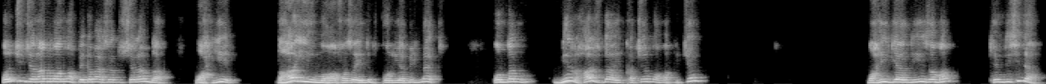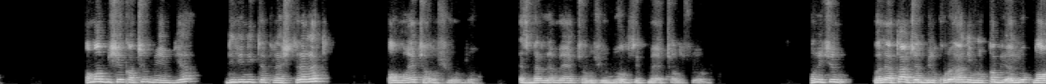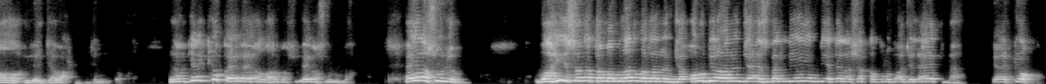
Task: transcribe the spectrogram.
Onun için Cenab-ı Allah Peygamber Aleyhisselatü Vesselam da vahyi daha iyi muhafaza edip koruyabilmek, ondan bir harf dahi kaçırmamak için vahiy geldiği zaman kendisi de aman bir şey kaçırmayayım diye dilini tepreştirerek almaya çalışıyordu. Ezberlemeye çalışıyordu, hafız çalışıyordu. Onun için وَلَا تَعْجَلْ بِالْقُرْآنِ مِنْ قَبْلِ اَنْ يُقْضَى اِلَيْكَ وَحْيُ yani gerek yok ey, ey Allah Resulü, ey Resulullah. Ey Resulüm, vahiy sana tamamlanmadan önce onu bir an önce ezberleyeyim diye telaşa kapılıp acele etme. Gerek yok.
